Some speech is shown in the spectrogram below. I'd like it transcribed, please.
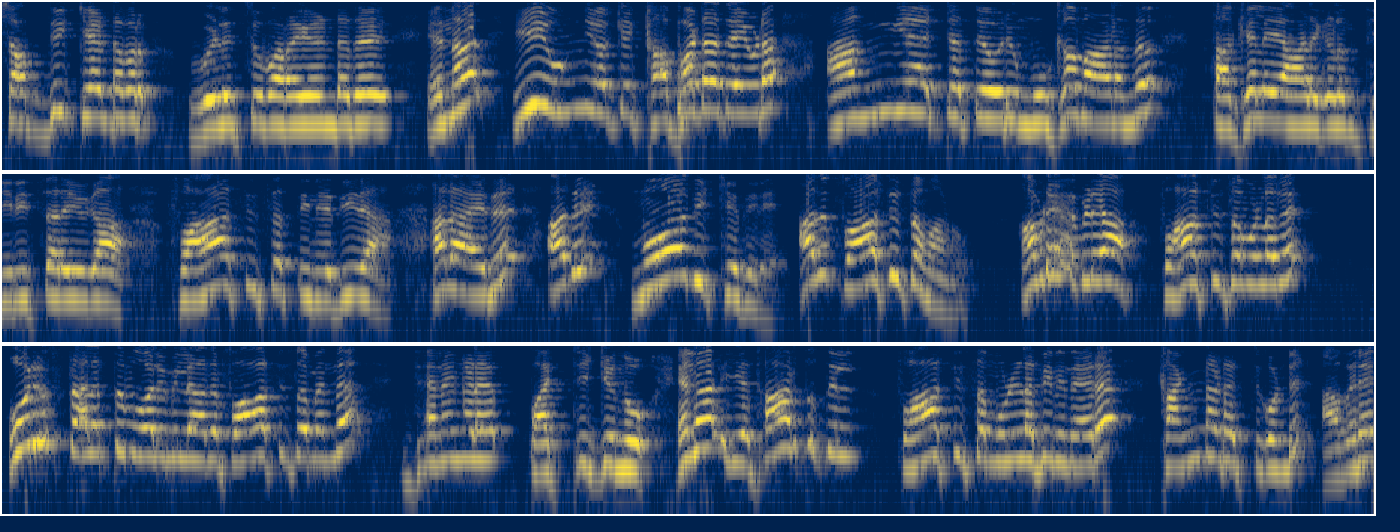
ശബ്ദിക്കേണ്ടവർ വിളിച്ചു പറയേണ്ടത്. എന്നാൽ ഈ ഉണ്ണിയൊക്കെ കപടതയുടെ അങ്ങേറ്റത്തെ ഒരു മുഖമാണെന്ന് സകല ആളുകളും തിരിച്ചറിയുക. ഫാസിസത്തിനെതിരാ. അതായത് അത് മോദിക്കെതിരെ. അത് ഫാസിസമാണോ? അവിടെ എവിടെയാ ഫാസിസം ഉള്ളത് ഒരു സ്ഥലത്ത് പോലും ഇല്ലാതെ ഫാസിസം എന്ന് ജനങ്ങളെ പറ്റിക്കുന്നു. എന്നാൽ യഥാർത്ഥത്തിൽ ഫാസിസം ഉള്ളതിന് നേരെ കണ്ണടച്ചുകൊണ്ട് അവരെ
